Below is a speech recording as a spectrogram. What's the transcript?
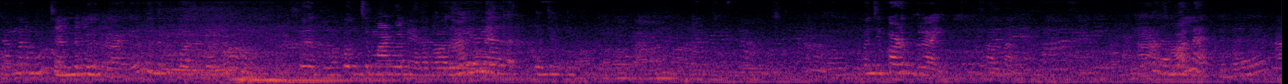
చందనము చందనం రాగి ముందుకు పసుపును సేతును కొంచెం మండల మీద కాదు కొంచెం కొంచెం కడుపు రాయి చల్దా. ఆ, చాలే. ఆ,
